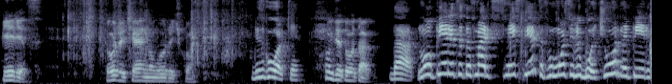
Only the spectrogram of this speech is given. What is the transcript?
перец. Тоже чайную ложечку. Без горки. Ну, где-то вот так. Да. Ну, перец это, смотрите, смесь перцев. Вы можете любой черный перец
